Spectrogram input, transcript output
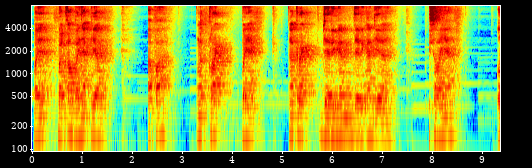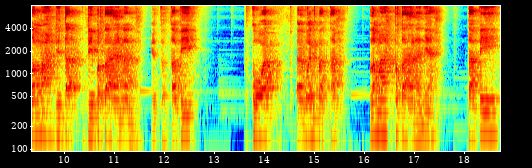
Banyak bakal banyak yang apa ngecrack banyak ngecrack jaringan-jaringan yang istilahnya lemah di ta- di pertahanan gitu. Tapi kuat eh, bukan kuat tapi lemah pertahanannya tapi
